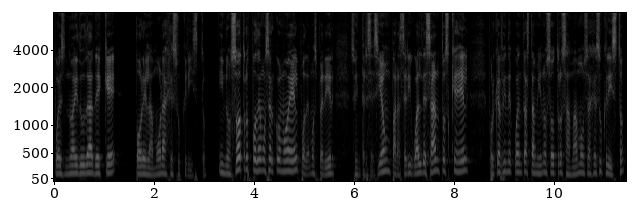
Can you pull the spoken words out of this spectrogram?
Pues no hay duda de que por el amor a Jesucristo. Y nosotros podemos ser como Él, podemos pedir su intercesión para ser igual de santos que Él, porque a fin de cuentas también nosotros amamos a Jesucristo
